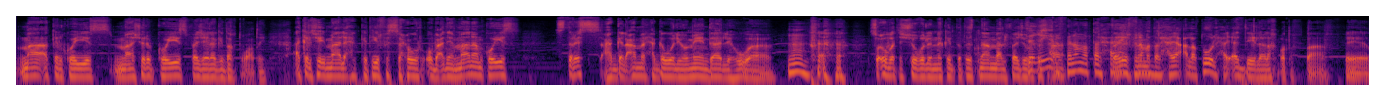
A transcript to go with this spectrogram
ما أكل كويس ما شرب كويس فجأة يلاقي ضغط واطي. أكل شيء مالح كثير في السحور وبعدين ما نام كويس ستريس حق العمل حق أول يومين ده اللي هو. صعوبة الشغل إنك أنت تنام مع الفجر تغيير في نمط الحياة. تغيير في نمط الحياة على طول حيؤدي إلى لخبطة في في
